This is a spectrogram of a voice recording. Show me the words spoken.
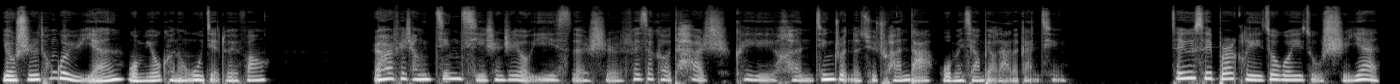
有时通过语言，我们有可能误解对方；然而，非常惊奇甚至有意思的是，physical touch 可以很精准的去传达我们想表达的感情。在 UC Berkeley 做过一组实验，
